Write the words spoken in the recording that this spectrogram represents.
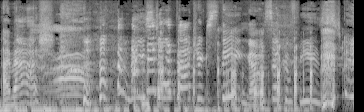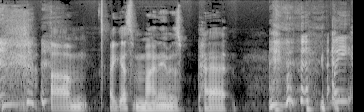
I'm Ash. we stole Patrick's thing. I was so confused. Um, I guess my name is Pat Wait,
